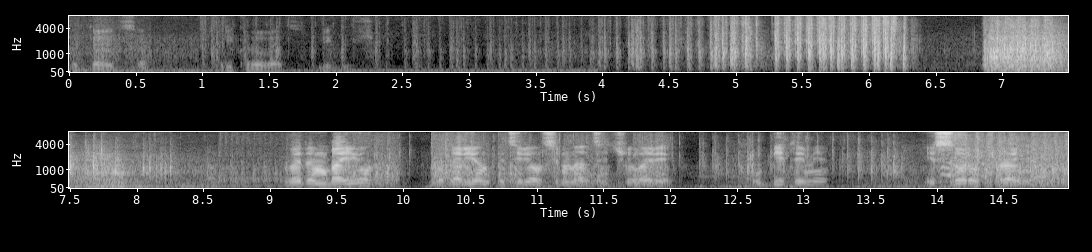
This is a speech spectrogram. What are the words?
пытается прикрывать бегущих. В этом бою батальон потерял 17 человек убитыми и 40 раненых.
